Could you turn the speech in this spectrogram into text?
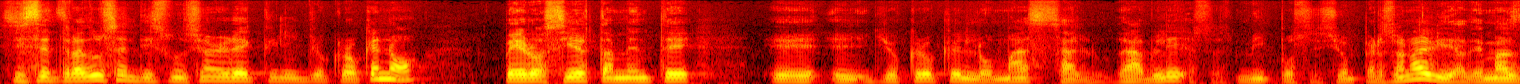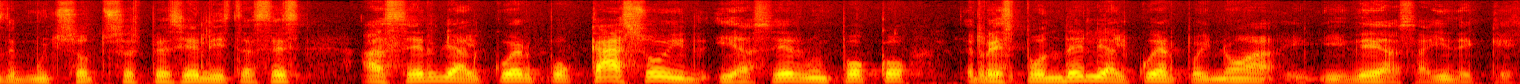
Si se traduce en disfunción eréctil, yo creo que no, pero ciertamente eh, eh, yo creo que lo más saludable, esa es mi posición personal y además de muchos otros especialistas, es hacerle al cuerpo caso y, hacer un poco, responderle al cuerpo y no a ideas ahí de que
